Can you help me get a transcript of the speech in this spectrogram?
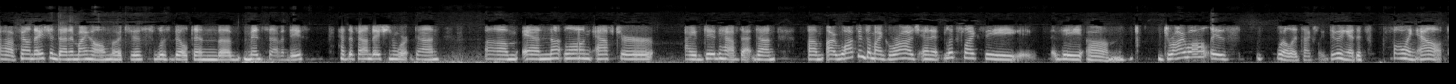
uh, foundation done in my home, which is was built in the mid '70s. Had the foundation work done, um, and not long after I did have that done, um, I walked into my garage, and it looks like the the um, drywall is well, it's actually doing it. It's falling out.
